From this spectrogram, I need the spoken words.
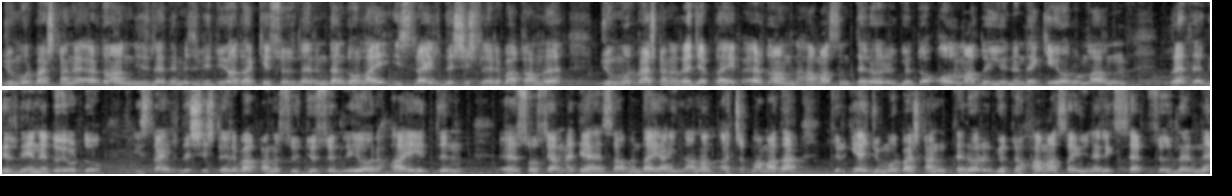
Cumhurbaşkanı Erdoğan'ın izlediğimiz videodaki sözlerinden dolayı İsrail Dışişleri Bakanlığı, Cumhurbaşkanı Recep Tayyip Erdoğan'ın Hamas'ın terör örgütü olmadığı yönündeki yorumlarının reddedildiğini duyurdu. İsrail Dışişleri Bakanı Sözcüsü Lior Hayit'in e, sosyal medya hesabında yayınlanan açıklamada Türkiye Cumhurbaşkanı terör örgütü Hamas'a yönelik sert sözlerini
